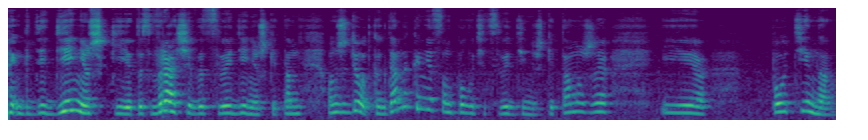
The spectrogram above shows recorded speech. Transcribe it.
где денежки, то есть выращивает свои денежки. Там он ждет, когда наконец он получит свои денежки. Там уже и паутина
